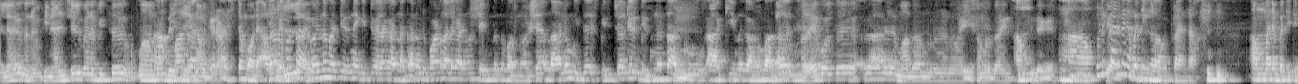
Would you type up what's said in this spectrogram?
എല്ലാരും തന്നെ. ഫിനാൻഷ്യൽ ബെനിഫിറ്റ്സ് മാത്രം ആൾക്കാരാണ്. ഇഷ്ടം പോലെ അതാണ്. സർഗോലിനെ പറ്റി ഒരു നെഗറ്റീവ് വരാൻ കാരണം. കാരണം ഒരുപാട് നല്ല കാര്യങ്ങൾ ചെയ്യുന്നുണ്ടെന്ന് പറഞ്ഞു. പക്ഷെ എന്നാലും ഇത് സ്പിരിച്വാലിറ്റി ഒരു ബിസിനസ് ആക്കൂ ആക്കി എന്ന് കാണുമ്പോ അത് അതേപോലത്തെ അമൃത പുള്ളിക്കാരത്തിനെ പറ്റി നിങ്ങളെ അഭിപ്രായം എന്താ? അമ്മനെ പറ്റിട്ട്.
